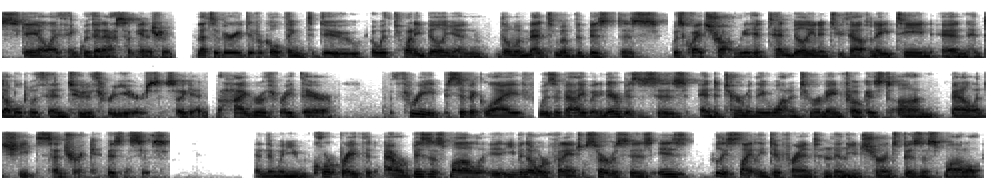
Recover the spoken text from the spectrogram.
scale, I think, within asset management. That's a very difficult thing to do, but with 20 billion, the momentum of the business was quite strong. We had hit 10 billion in 2018 and had doubled within 2 to 3 years. So again, a high growth rate there. Three, Pacific Life was evaluating their businesses and determined they wanted to remain focused on balance sheet centric businesses. And then when you incorporate that our business model, even though we're financial services, is really slightly different mm-hmm. than the insurance business model.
